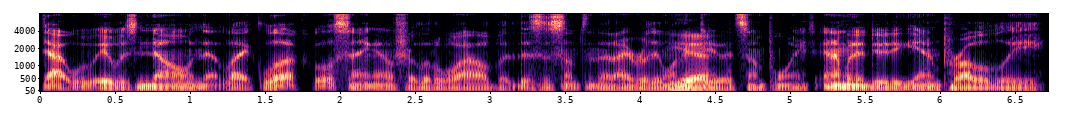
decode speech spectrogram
that w- it was known that like, look, we'll hang out for a little while, but this is something that I really want to Yeah. do at some point, and I'm going to do it again probably.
